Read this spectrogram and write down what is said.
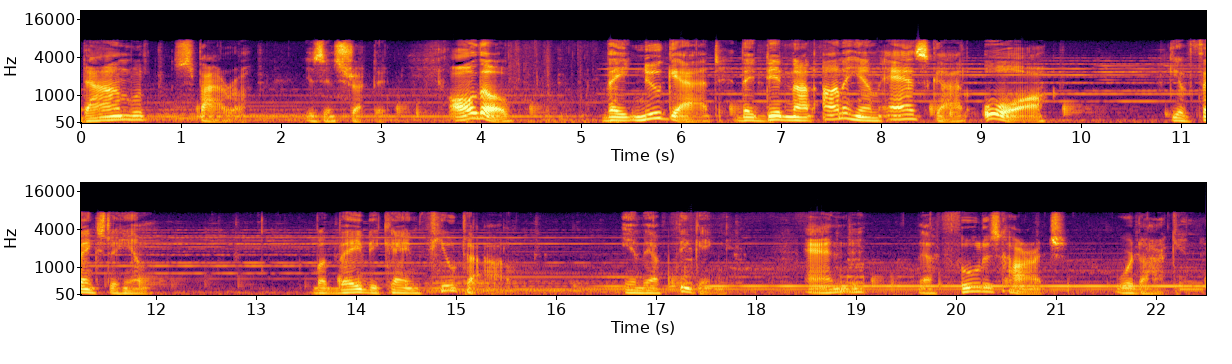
downward spiral is instructive. Although they knew God, they did not honor him as God or give thanks to him. But they became futile in their thinking and their foolish hearts were darkened.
